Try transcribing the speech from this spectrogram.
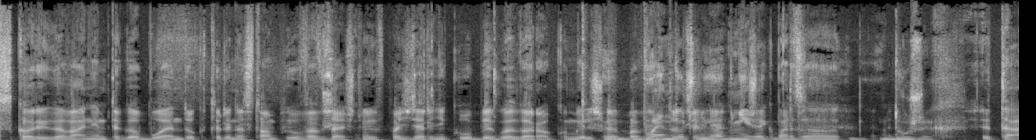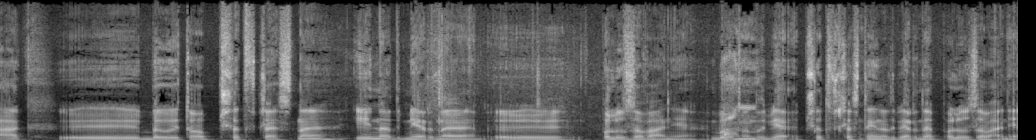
skorygowaniem tego błędu, który nastąpił we wrześniu i w październiku ubiegłego roku. Mieliśmy błędu, czyli obniżek bardzo dużych. Tak. Yy, były to przedwczesne i nadmierne yy, poluzowanie. Było Pan... to nadmier- przedwczesne i nadmierne poluzowanie.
